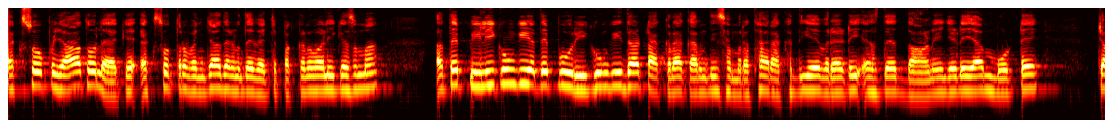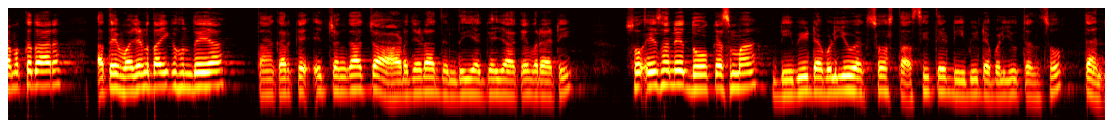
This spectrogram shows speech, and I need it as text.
150 ਤੋਂ ਲੈ ਕੇ 153 ਦਿਨ ਦੇ ਵਿੱਚ ਪੱਕਣ ਵਾਲੀ ਕਿਸਮ ਆ ਅਤੇ ਪੀਲੀ ਕੁੰਗੀ ਅਤੇ ਭੂਰੀ ਕੁੰਗੀ ਦਾ ਟਾਕਰਾ ਕਰਨ ਦੀ ਸਮਰੱਥਾ ਰੱਖਦੀ ਹੈ ਵੈਰਾਈਟੀ ਇਸ ਦੇ ਦਾਣੇ ਜਿਹੜੇ ਆ ਮੋٹے ਚਮਕਦਾਰ ਅਤੇ ਵਜਨਦਾਇਕ ਹੁੰਦੇ ਆ, ਤਾਂ ਕਰਕੇ ਇਹ ਚੰਗਾ ਝਾੜ ਜਿਹੜਾ ਦਿੰਦੀ ਅੱਗੇ ਜਾ ਕੇ ਵੈਰਾਈਟੀ। ਸੋ ਇਹ ਸਨ ਇਹ ਦੋ ਕਿਸਮਾਂ DBW 187 ਤੇ DBW 303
